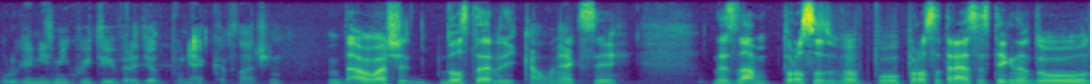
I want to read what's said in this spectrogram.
организми, които и вредят по някакъв начин. Да, обаче доста е радикално. Някакси... Не знам, просто по въпроса трябва да се стигне до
